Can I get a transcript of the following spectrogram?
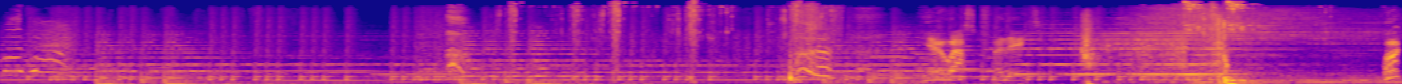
Mother! you asked for it. What?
